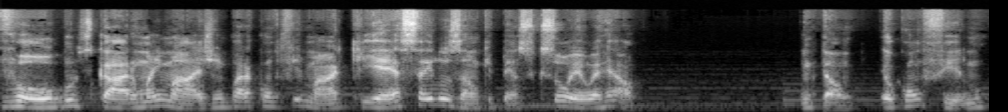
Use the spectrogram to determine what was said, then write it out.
vou buscar uma imagem para confirmar que essa ilusão que penso que sou eu é real. Então, eu confirmo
